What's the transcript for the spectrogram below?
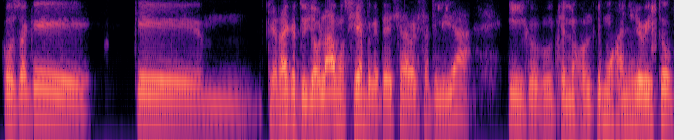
cosa que, que, mm, que era que tú y yo hablábamos siempre, que te decía la versatilidad, y que en los últimos años yo he visto,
